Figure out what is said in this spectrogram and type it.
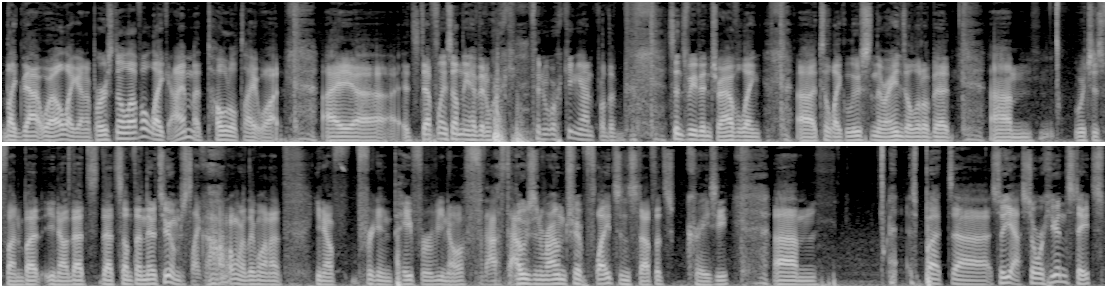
like that well, like on a personal level, like I'm a total tightwad. I uh, it's definitely something I've been working been working on for the since we've been traveling uh, to like loosen the reins a little bit, um, which is fun. But you know, that's that's something there too. I'm just like, oh, I don't really want to, you know, freaking pay for you know a thousand round trip flights and stuff. That's crazy. Um, but uh, so yeah, so we're here in the states.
